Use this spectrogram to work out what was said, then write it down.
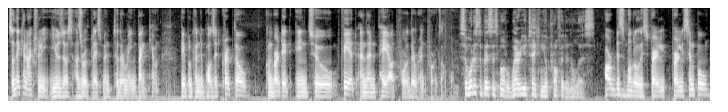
so they can actually use us as a replacement to their main bank account. People can deposit crypto, convert it into fiat, and then pay out for their rent, for example. So what is the business model? Where are you taking your profit in all this? Our business model is fairly, fairly simple.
